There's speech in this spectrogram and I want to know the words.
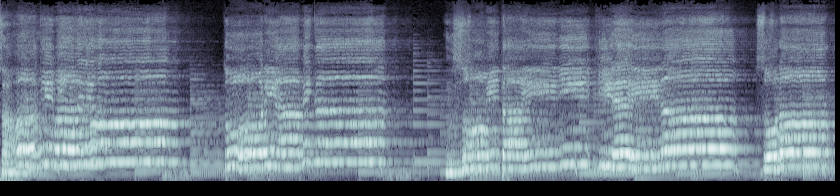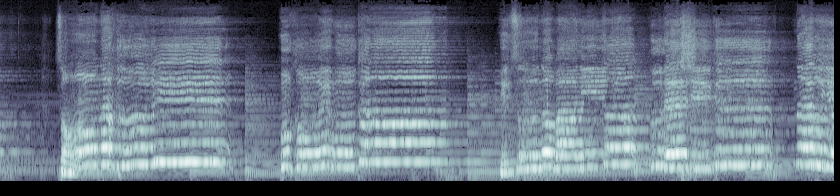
さっきまでの通り雨が嘘みたいに綺麗な空そんな風に微笑むからいつの間にか嬉しくなるよ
